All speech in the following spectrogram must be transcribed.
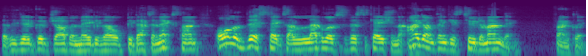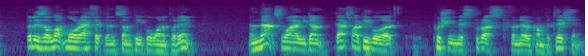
that they did a good job and maybe they'll be better next time. All of this takes a level of sophistication that I don't think is too demanding, frankly but there's a lot more effort than some people want to put in. And that's why we don't, that's why people are pushing this thrust for no competition.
